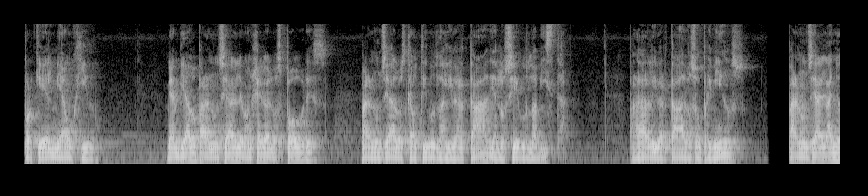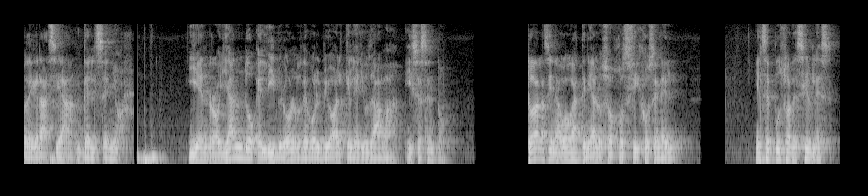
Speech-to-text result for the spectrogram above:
porque Él me ha ungido. Me ha enviado para anunciar el Evangelio a los pobres, para anunciar a los cautivos la libertad y a los ciegos la vista, para dar libertad a los oprimidos, para anunciar el año de gracia del Señor. Y enrollando el libro lo devolvió al que le ayudaba y se sentó. Toda la sinagoga tenía los ojos fijos en él. Él se puso a decirles,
